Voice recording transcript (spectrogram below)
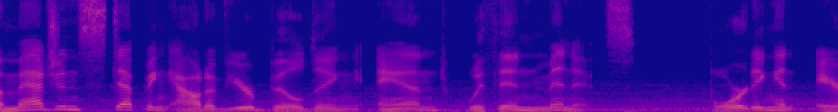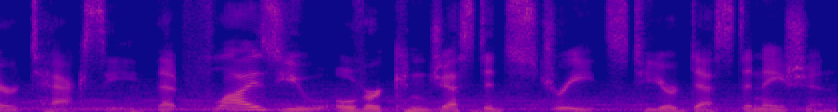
Imagine stepping out of your building and, within minutes, boarding an air taxi that flies you over congested streets to your destination.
